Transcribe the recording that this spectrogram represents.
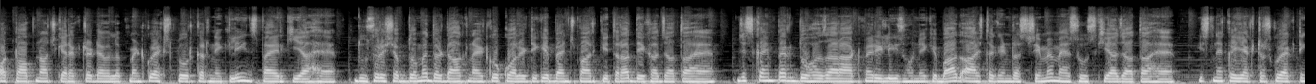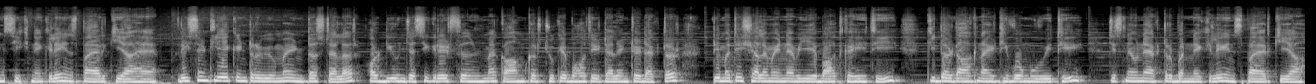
और टॉप नॉच कैरेक्टर डेवलपमेंट को एक्सप्लोर करने के लिए इंस्पायर किया है। दूसरे शब्दों में द डार्क नाइट को क्वालिटी के बेंचमार्क की तरह देखा जाता है, जिसका इम्पैक्ट 2008 में रिलीज़ होने के बाद आज तक इंडस्ट्री में महसूस किया जाता है। इसने कई एक्टर्स को एक्टिंग सीखने के लिए इंस्पायर किया है। रिसेंटली एक इंटरव्यू में इंटरस्टेलर और ड्यून जैसी ग्रेट फ़िल्म में काम कर चुके बहुत ही टैलेंटेड एक्टर टिमथी शैलमे ने भी ये बात कही थी कि द डार्क नाइट ही वो मूवी थी जिसने उन्हें एक्टर बनने के लिए इंस्पायर किया।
